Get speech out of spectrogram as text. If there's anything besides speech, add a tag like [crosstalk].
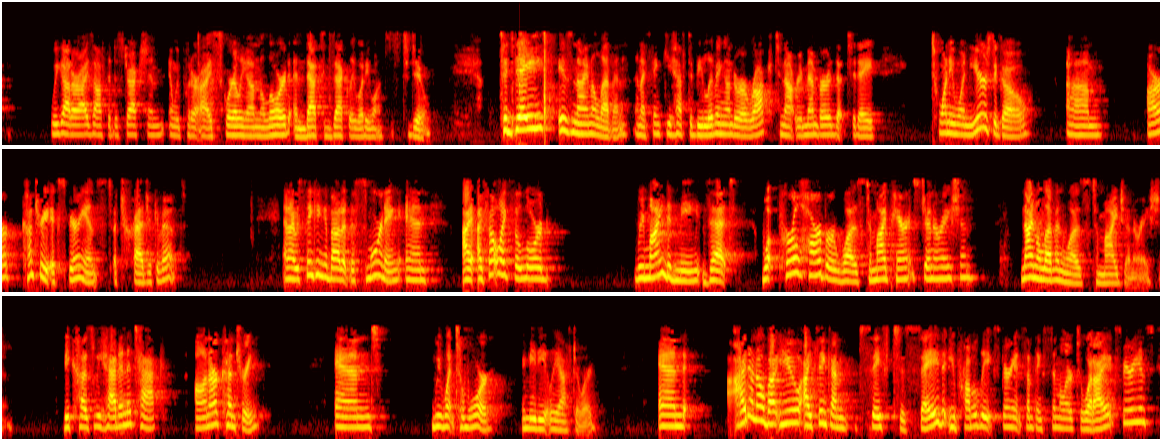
We got our eyes off the distraction and we put our eyes squarely on the Lord and that's exactly what He wants us to do. Today is 9-11 and I think you have to be living under a rock to not remember that today, 21 years ago, um, our country experienced a tragic event. And I was thinking about it this morning and I, I felt like the Lord reminded me that what Pearl Harbor was to my parents' generation, 9-11 was to my generation. Because we had an attack on our country and we went to war immediately afterward. And I don't know about you. I think I'm safe to say that you probably experienced something similar to what I experienced,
